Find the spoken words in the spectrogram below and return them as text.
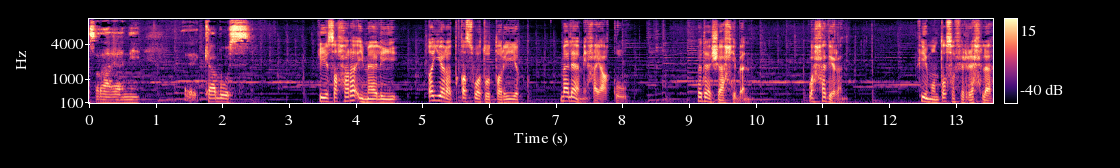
صراحة يعني كابوس. في صحراء مالي غيرت قسوة الطريق ملامح يعقوب بدا شاحبا وحذرا. في منتصف الرحلة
